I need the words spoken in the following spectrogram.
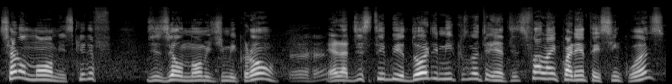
esse era o nome. Se queria f- dizer o nome de Dimicron, era distribuidor de micronutrientes. Se falar em 45 anos,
